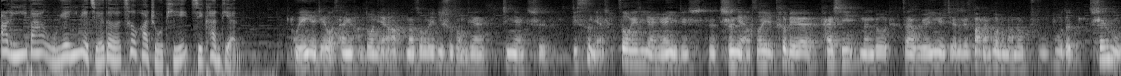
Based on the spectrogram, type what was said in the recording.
二零一八五月音乐节的策划主题及看点。五月音乐节我参与很多年啊，那作为艺术总监，今年是。第四年，作为演员已经是十年了，所以特别开心能够在五月音乐节的这个发展过程当中，逐步的深入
